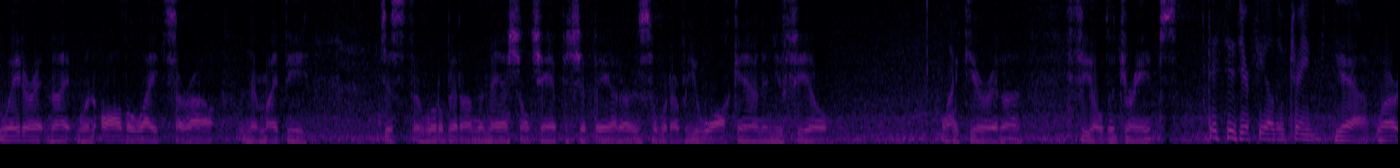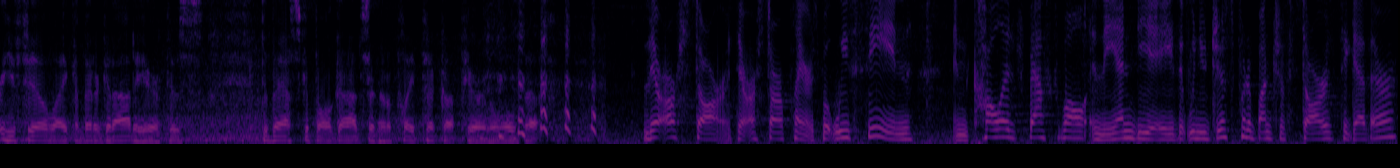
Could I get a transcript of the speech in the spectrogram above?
later at night when all the lights are out and there might be just a little bit on the national championship banners or whatever, you walk in and you feel like you're in a field of dreams. This is your field of dreams. Yeah, well, you feel like I better get out of here because the basketball gods are going to play pickup here in a little bit. There are stars, there are star players, but we've seen in college basketball, in the NBA, that when you just put a bunch of stars together,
